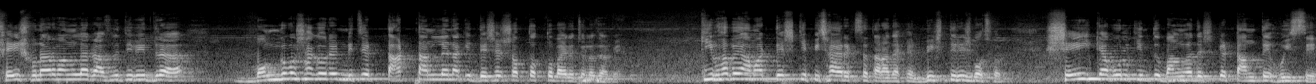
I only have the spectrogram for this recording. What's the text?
সেই সোনার বাংলার রাজনীতিবিদরা বঙ্গোপসাগরের নিচে তার টানলে নাকি দেশের সব তত্ত্ব বাইরে চলে যাবে। কীভাবে আমার দেশকে পিছায় রেখেছে তারা দেখেন, বিশ তিরিশ বছর। সেই কেবল কিন্তু বাংলাদেশকে টানতে হইছে,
